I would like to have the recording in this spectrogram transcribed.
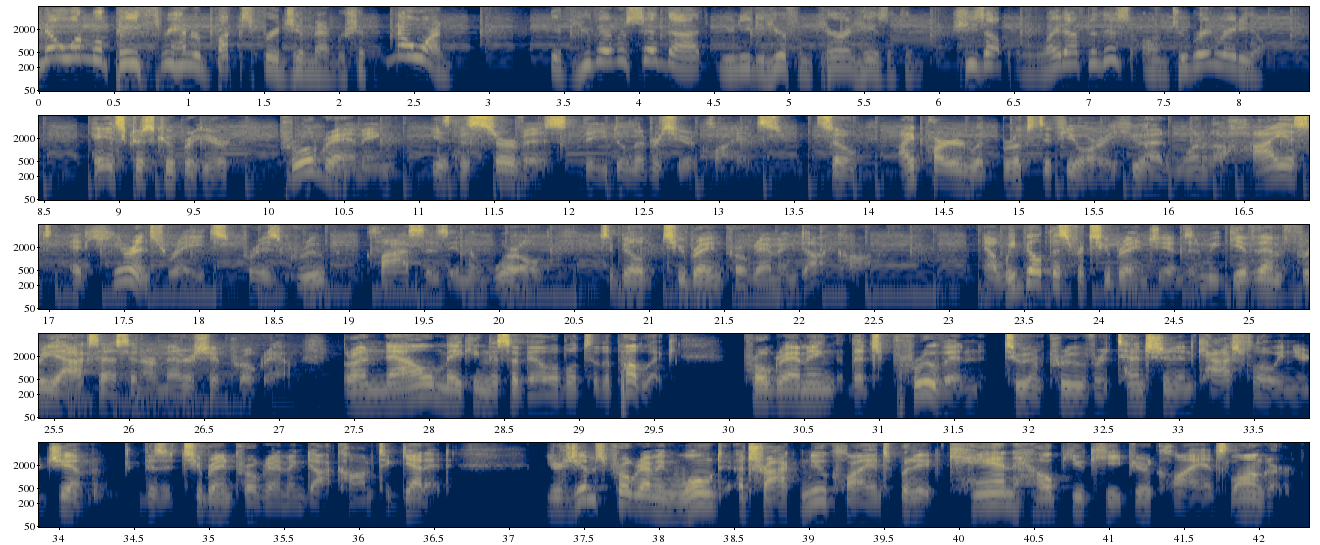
No one will pay 300 bucks for a gym membership. No one. If you've ever said that, you need to hear from Karen Hazelton. She's up right after this on Two Brain Radio. Hey, it's Chris Cooper here. Programming is the service that you deliver to your clients. So I partnered with Brooks DeFiore, who had one of the highest adherence rates for his group classes in the world, to build twobrainprogramming.com. Now, we built this for Two Brain Gyms and we give them free access in our mentorship program, but I'm now making this available to the public. Programming that's proven to improve retention and cash flow in your gym. Visit twobrainprogramming.com to get it. Your gym's programming won't attract new clients, but it can help you keep your clients longer.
